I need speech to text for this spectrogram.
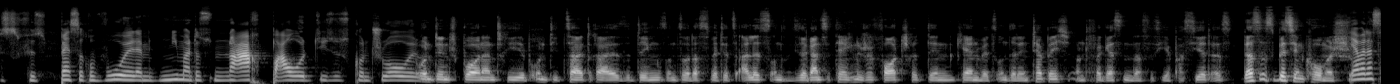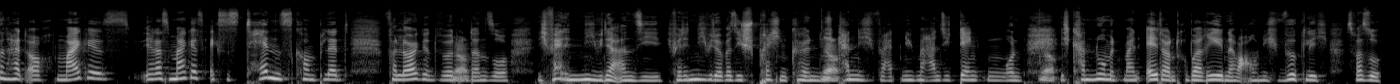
ist fürs, fürs bessere Wohl, damit niemand das nachbaut, dieses Control. Und den Sporenantrieb und die Zeitreise-Dings und so, das wird jetzt alles, und dieser ganze technische Fortschritt, den kehren wir jetzt unter den Teppich und vergessen, dass es hier passiert ist. Das ist ein bisschen komisch. ja, aber dass dann halt auch Michaels, ja, dass Michaels Existenz komplett verleugnet wird Ja. und dann so, ich werde nie wieder an sie, ich werde nie wieder über sie sprechen können, Ja. ich kann nicht, werde nicht mehr an sie denken und ich kann nur mit meinen Eltern drüber reden, aber auch nicht wirklich. Es war so,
